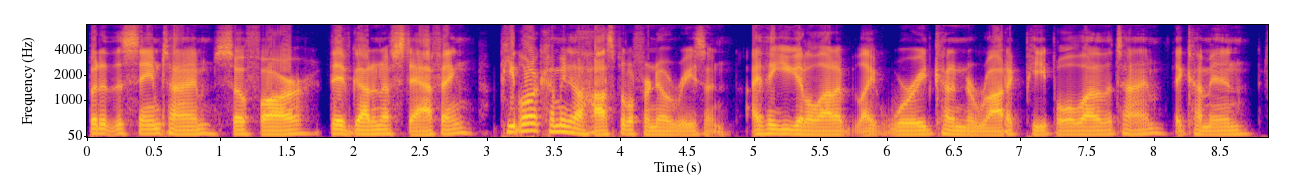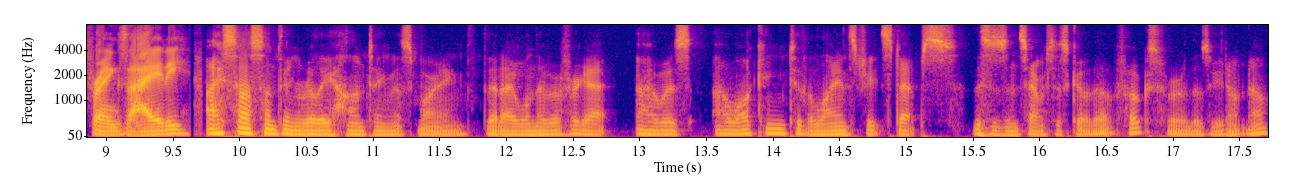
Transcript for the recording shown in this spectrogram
but at the same time, so far they've got enough staffing. People are coming to the hospital for no reason. I think you get a lot of like worried, kind of neurotic people a lot of the time. They come in for anxiety. I saw something really haunting this morning that I will never forget. I was uh, walking to the Lyon Street steps. This is in San Francisco, though, folks, for those of you who don't know.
